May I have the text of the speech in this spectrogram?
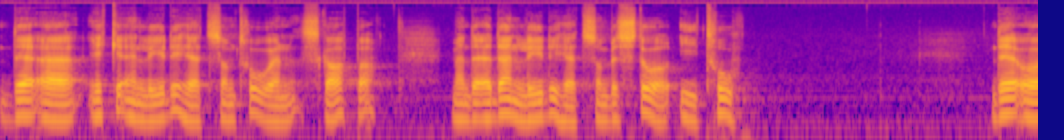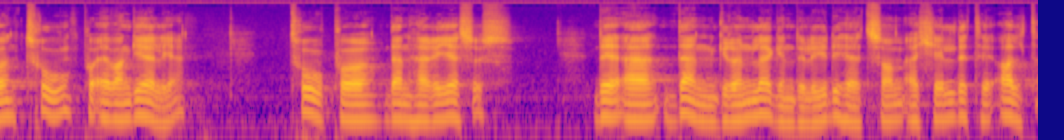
det er ikke en lydighet som troen skaper, men det er den lydighet som består i tro. Det å tro på evangeliet tro på den Herre Jesus, det er den grunnleggende lydighet som er kilde til alt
